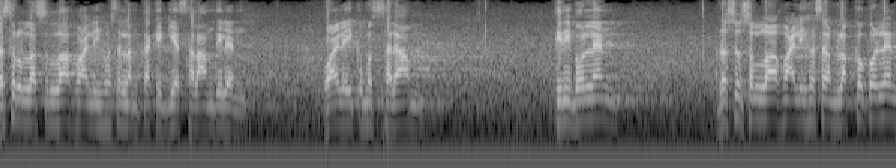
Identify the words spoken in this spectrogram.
রসুল্লাহ সাল্লাহ আলী হাসাল্লাম তাকে গিয়ে সালাম দিলেন। ওয়ালাইকুম আসসালাম তিনি বললেন, রসুল সাল্লাহ আলী হাসালাম লক্ষ্য করলেন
